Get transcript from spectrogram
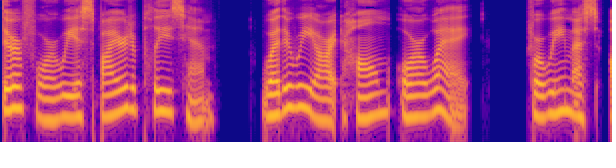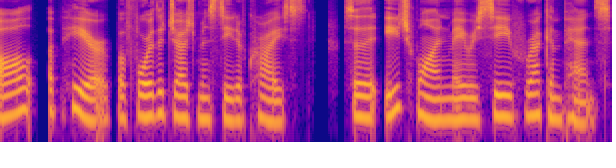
Therefore, we aspire to please Him, whether we are at home or away. For we must all appear before the judgment seat of Christ, so that each one may receive recompense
